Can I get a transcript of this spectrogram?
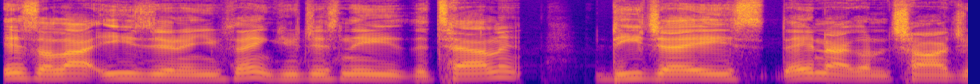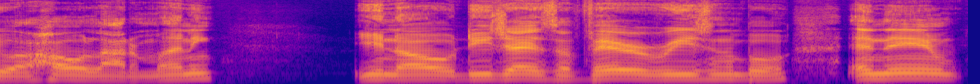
it's a lot easier than you think. You just need the talent. DJs, they're not going to charge you a whole lot of money. You know, DJs are very reasonable. And then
